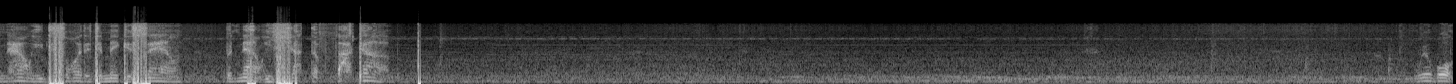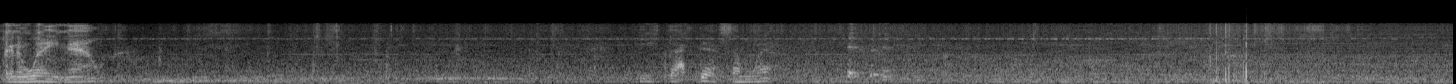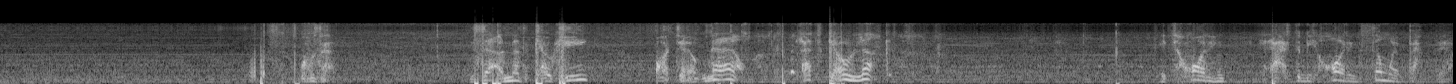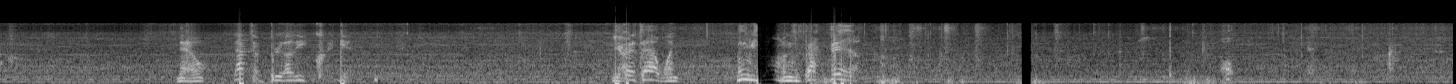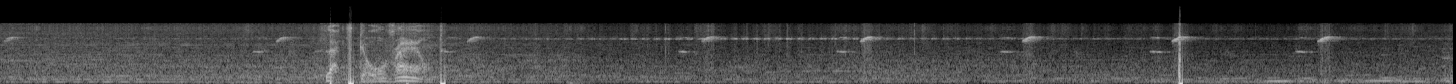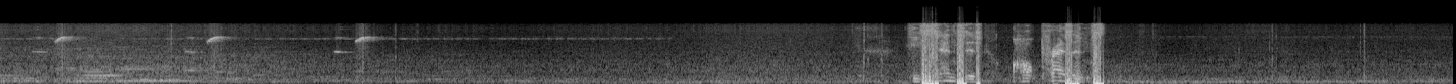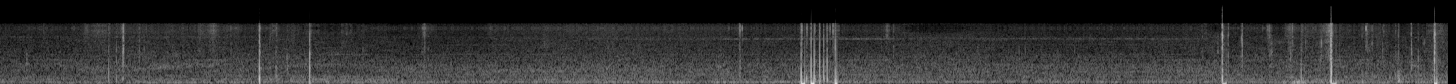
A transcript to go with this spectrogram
Now he decided to make a sound, but now he shut the fuck up. We're walking away now. He's back there somewhere. What was that? Is that another coqui? I don't know. Let's go look. It's hiding. It has to be hiding somewhere back there. No, that's a bloody cricket. You heard that one? Maybe that one's back there. Oh. Let's go around. He senses our presence.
